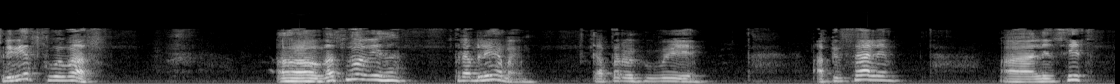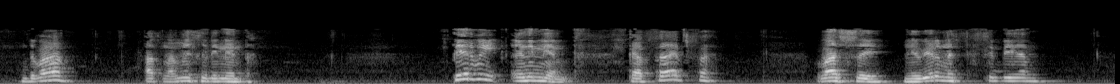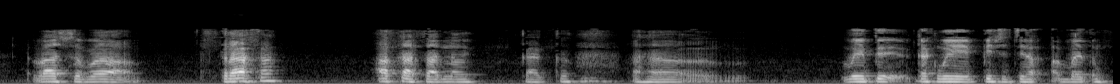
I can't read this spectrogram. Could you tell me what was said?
Приветствую вас. Э, в основе проблемы, которую вы описали, э, лежит два основных элемента. Первый элемент касается вашей неуверенности в себе, вашего страха остаться одной, как э, вы, как вы пишете об этом.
